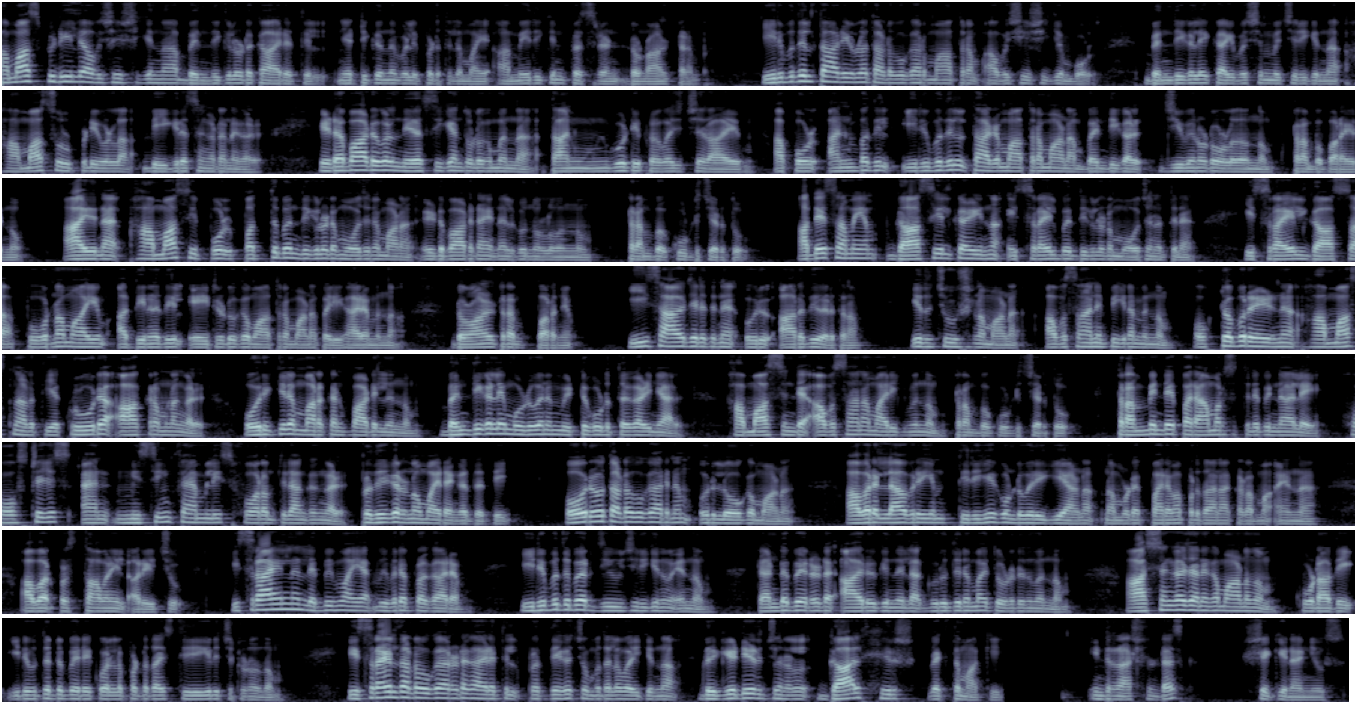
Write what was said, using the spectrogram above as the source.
Hamas പിടിയിൽ അവശേഷിക്കുന്ന ബന്ദികളുടെ കാര്യത്തിൽ ഞെട്ടിക്കുന്ന വെളിപ്പെടുത്തലുമായി അമേരിക്കൻ പ്രസിഡന്റ് ഡൊണാൾഡ് ട്രംപ്. ഇരുപതിൽ താഴെയുള്ള തടവുകാർ മാത്രം അവശേഷിക്കുമ്പോൾ ബന്ദികളെ കൈവശം വെച്ചിരിക്കുന്ന ഹമാസ് ഉൾപ്പെടെയുള്ള ഭീകര സംഘടനകൾ ഇടപാടുകൾ നിരസിക്കാൻ തുടങ്ങുമെന്ന് താൻ മുൻകൂട്ടി പ്രവചിച്ചതായും അപ്പോൾ അൻപതിൽ ഇരുപതിൽ താഴെ മാത്രമാണ് ബന്ദികൾ ജീവനോടുള്ളതെന്നും ട്രംപ് പറയുന്നു. ആയതിനാൽ ഹമാസ് ഇപ്പോൾ പത്ത് ബന്ദികളുടെ മോചനമാണ് ഇടപാടിനായി നൽകുന്നുള്ളതെന്നും ട്രംപ് കൂട്ടിച്ചേർത്തു. അതേസമയം ഗാസയിൽ കഴിയുന്ന ഇസ്രായേൽ ബന്ധികളുടെ മോചനത്തിന് ഇസ്രായേൽ ഗാസ പൂർണമായും അധീനതയിൽ ഏറ്റെടുക്കുക മാത്രമാണ് പരിഹാരമെന്ന് ഡൊണാൾഡ് ട്രംപ് പറഞ്ഞു. ഈ സാഹചര്യത്തിന് ഒരു അറുതി വരുത്തണം. ഇത് ചൂഷണമാണ്. അവസാനിപ്പിക്കണമെന്നും ഒക്ടോബർ ഏഴിന് ഹമാസ് നടത്തിയ ക്രൂര ആക്രമണങ്ങൾ ഒരിക്കലും മറക്കാൻ പാടില്ലെന്നും ബന്ദികളെ മുഴുവനും വിട്ടുകൊടുത്തു കഴിഞ്ഞാൽ ഹമാസിന്റെ അവസാനമായിരിക്കുമെന്നും ട്രംപ് കൂട്ടിച്ചേർത്തു. ട്രംപിന്റെ പരാമർശത്തിന് പിന്നാലെ ഹോസ്റ്റേജസ് ആൻഡ് മിസ്സിംഗ് ഫാമിലീസ് ഫോറത്തിലെ അംഗങ്ങൾ പ്രതികരണവുമായി രംഗത്തെത്തി. ഓരോ തടവുകാരനും ഒരു ലോകമാണ്. അവരെല്ലാവരെയും തിരികെ കൊണ്ടുവരികയാണ് നമ്മുടെ പരമപ്രധാന കടമ എന്ന് അവർ പ്രസ്താവനയിൽ അറിയിച്ചു. ഇസ്രായേലിന് ലഭ്യമായ വിവരപ്രകാരം ഇരുപത് പേർ ജീവിച്ചിരിക്കുന്നു എന്നും രണ്ടുപേരുടെ ആരോഗ്യനില ഗുരുതരമായി തുടരുന്നുവെന്നും ആശങ്കാജനകമാണെന്നും കൂടാതെ ഇരുപത്തെട്ട് പേരെ കൊല്ലപ്പെട്ടതായി സ്ഥിരീകരിച്ചിട്ടുണ്ടെന്നും ഇസ്രായേൽ തടവുകാരുടെ കാര്യത്തിൽ പ്രത്യേക ചുമതല വഹിക്കുന്ന ബ്രിഗേഡിയർ ജനറൽ ഗാൽ ഹിർഷ് വ്യക്തമാക്കി. International desk Shekinah news.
